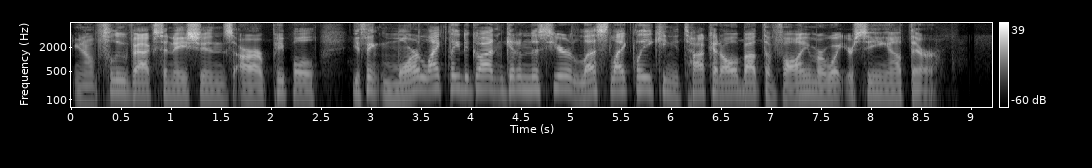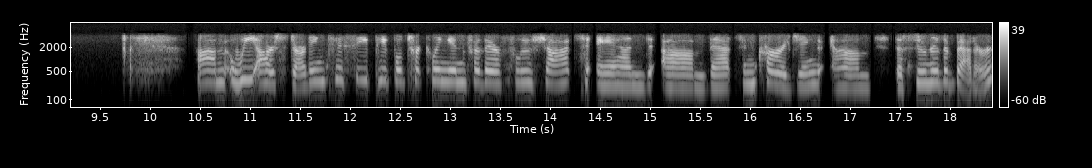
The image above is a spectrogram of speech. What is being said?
you know flu vaccinations. Are people you think more likely to go out and get them this year? Less likely? Can you talk at all about the volume or what you're seeing out there? Um, we are starting to see people trickling in for their flu shots, and um, that's encouraging. Um, the sooner the better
